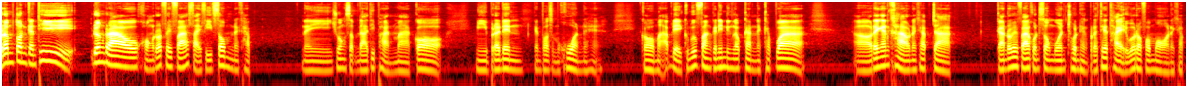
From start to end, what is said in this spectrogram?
เริ่มต้นกันที่ เรื่องราวของรถไฟฟ้าสายสีส้มนะครับ ในช่วงสัปดาห์ที่ผ่านมาก็มีประเด็นกันพอสมควรนะฮะก็มาอัปเดตคุณผู้ฟังกันนิดนึงแล้วกันนะครับว่ารายงานข่าวนะครับจากการรถไฟฟ้าขนส่งมวลชนแห่งประเทศไทยหรือว่ารฟมนะครับ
